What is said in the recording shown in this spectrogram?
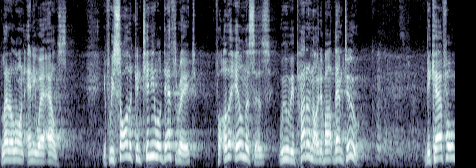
let alone anywhere else. If we saw the continual death rate for other illnesses, we would be paranoid about them too. Be careful,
